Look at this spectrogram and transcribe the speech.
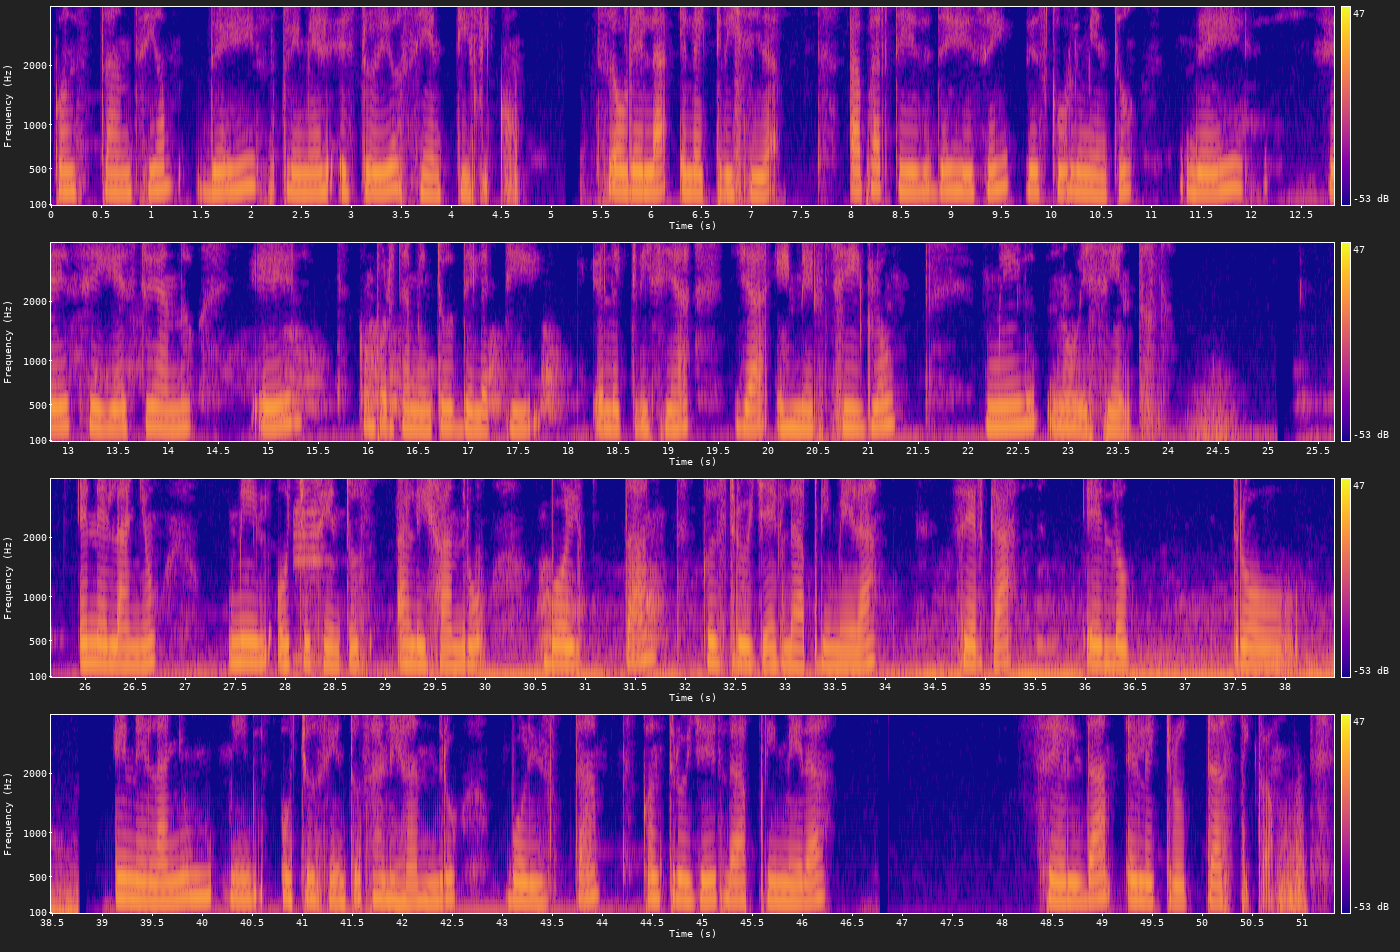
constancia del primer estudio científico sobre la electricidad. A partir de ese descubrimiento de, se sigue estudiando el comportamiento de la electricidad ya en el siglo 1900. En el año 1800 Alejandro Volta construye la primera cerca electro en el año 1800 Alejandro Volta construye la primera celda electrostática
